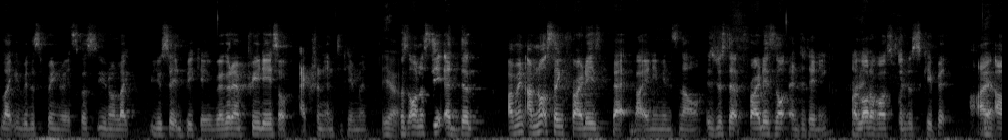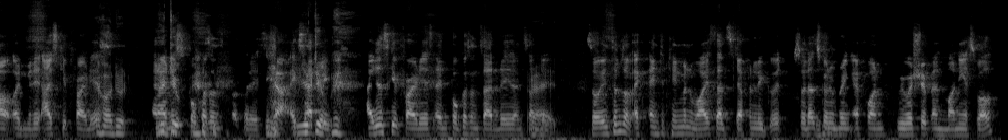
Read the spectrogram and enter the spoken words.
like with the sprint race, because you know, like you said, BK, we're gonna have three days of action entertainment. Yeah. Because honestly, at the, I mean, I'm not saying Friday is bad by any means now. It's just that Friday is not entertaining. A lot of us tend to skip it. I, Yeah. I'll admit it. I skip Fridays. Oh, dude. And I just focus on Saturdays. Yeah, exactly. YouTube. I just skip Fridays and focus on Saturdays and Sundays. Right. So in terms of entertainment wise, that's definitely good. So that's going to bring F1 viewership and money as well,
